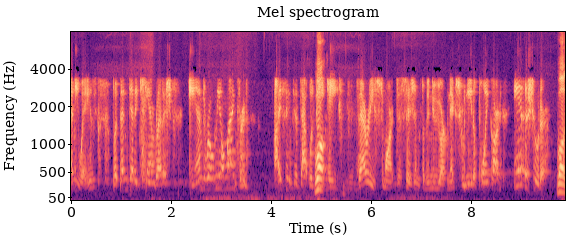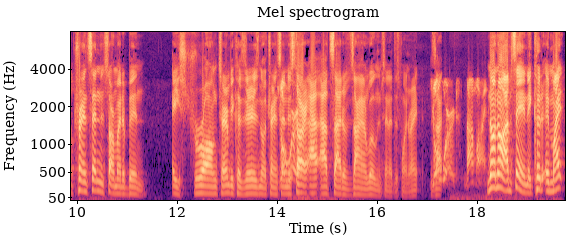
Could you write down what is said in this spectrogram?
anyways. But then getting Cam Reddish and Romeo Langford. I think that that would Well- be a very smart decision for the New York Knicks, who need a point guard and a shooter. Well, transcendent star might have been a strong term because there is no transcendent star outside of Zion Williamson at this point, right? Your word, not mine. No, no, I'm saying it could it might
